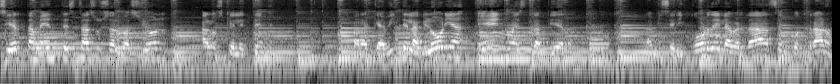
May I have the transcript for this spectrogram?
Ciertamente está su salvación a los que le temen, para que habite la gloria en nuestra tierra. La misericordia y la verdad se encontraron,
